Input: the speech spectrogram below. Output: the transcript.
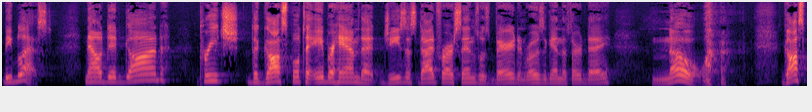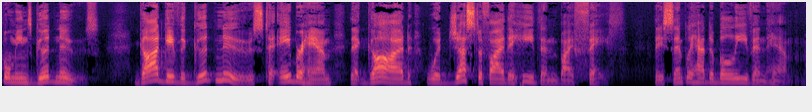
be blessed. Now, did God preach the gospel to Abraham that Jesus died for our sins, was buried, and rose again the third day? No. gospel means good news. God gave the good news to Abraham that God would justify the heathen by faith. They simply had to believe in him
